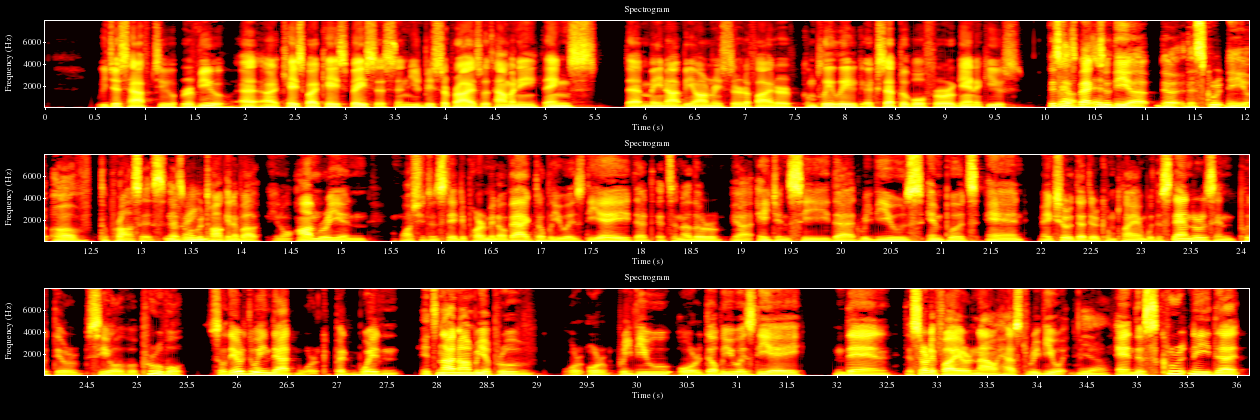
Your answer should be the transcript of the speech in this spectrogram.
we just have to review at a case by case basis. And you'd be surprised with how many things that may not be OMRI certified are completely acceptable for organic use. This yeah, goes back to the, uh, the the scrutiny of the process, as right. we were talking about. You know, OMRI and Washington State Department of Ag, WSDA, that it's another uh, agency that reviews inputs and make sure that they're compliant with the standards and put their seal of approval. So they're doing that work. But when it's not OMRI approved or, or review or WSDA, then the certifier now has to review it. Yeah. And the scrutiny that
